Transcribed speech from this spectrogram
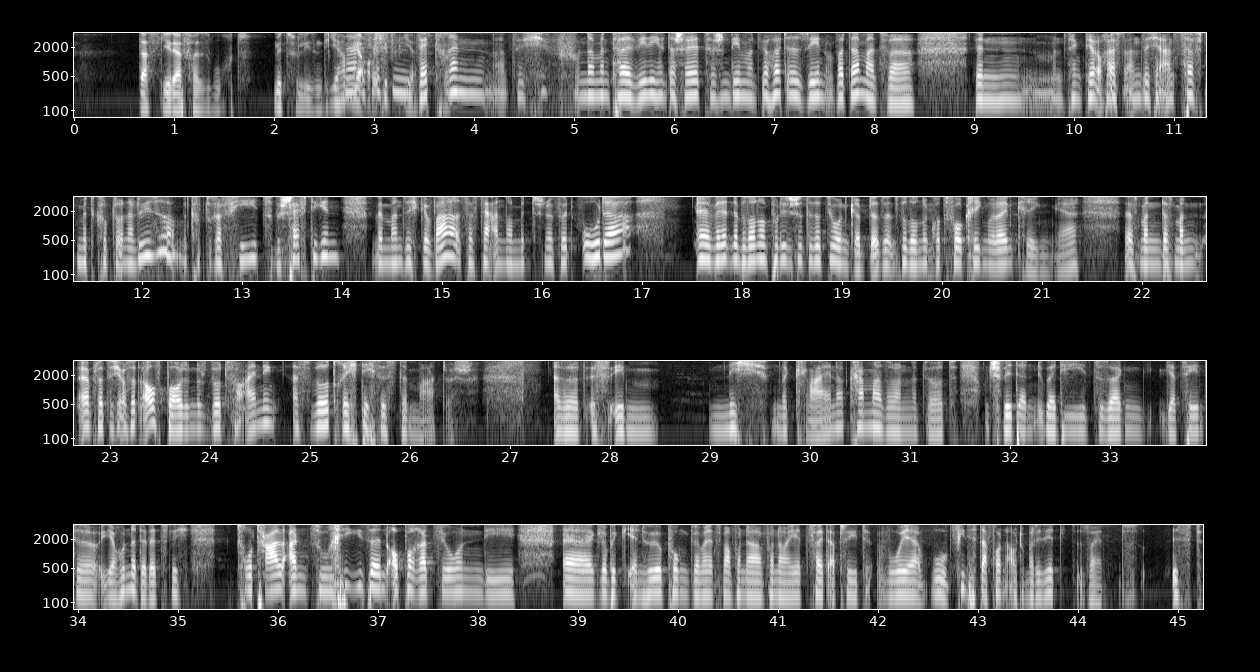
dass jeder versucht mitzulesen. Die haben Na, ja auch Es ist ein Wettrennen, hat sich fundamental wenig unterscheidet zwischen dem, was wir heute sehen und was damals war. Denn man fängt ja auch erst an, sich ernsthaft mit Kryptoanalyse und mit Kryptographie zu beschäftigen, wenn man sich gewahr ist, dass der andere mitschnüffelt oder wenn es eine besondere politische Situation gibt, also insbesondere kurz vor Kriegen oder in Kriegen, ja, dass man, dass man äh, plötzlich auch das aufbaut und es wird vor allen Dingen, es wird richtig systematisch. Also es ist eben nicht eine kleine Kammer, sondern es wird und schwillt dann über die sozusagen Jahrzehnte, Jahrhunderte letztlich total an zu riesen Operationen, die, äh, glaube ich, ihren Höhepunkt, wenn man jetzt mal von der von der Jetztzeit absieht, wo ja, wo vieles davon automatisiert sein ist,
